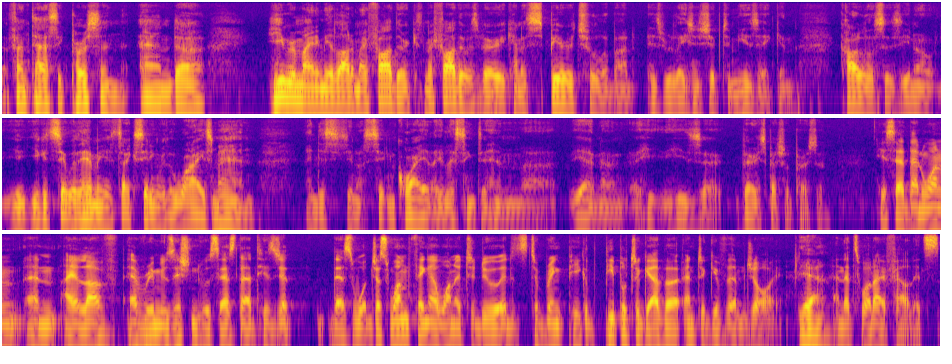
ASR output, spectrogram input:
a fantastic person, and uh, he reminded me a lot of my father because my father was very kind of spiritual about his relationship to music, and Carlos is, you know, you, you could sit with him, and it's like sitting with a wise man, and just you know sitting quietly listening to him. Uh, yeah, no, he, he's a very special person. He said that one, and I love every musician who says that. He's just there's what- just one thing I wanted to do. It's to bring people people together and to give them joy. Yeah. and that's what I felt. It's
